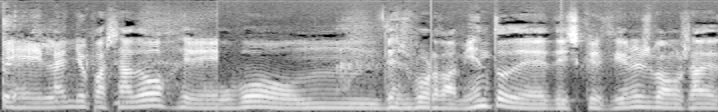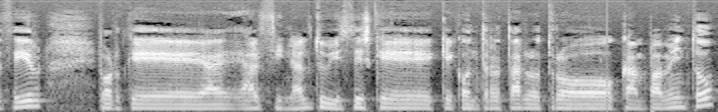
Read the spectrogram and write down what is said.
el año pasado eh, hubo un desbordamiento de, inscripciones, vamos a decir, porque al final tuvisteis que, contratar otro campamento,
